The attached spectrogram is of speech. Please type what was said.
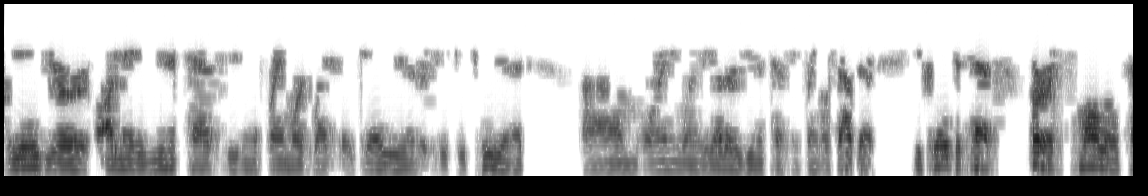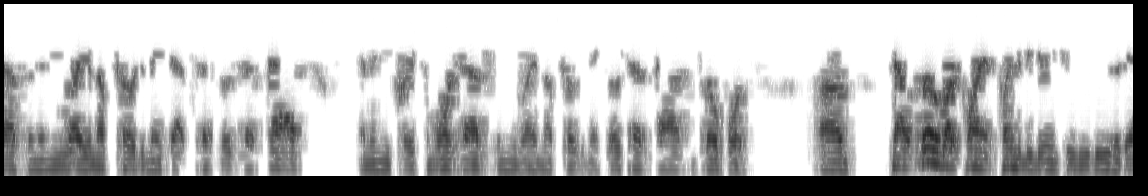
create your automated unit tests using a framework like, say, JUnit or CPP unit, um, or any one of the other unit testing frameworks out there. You create the test first, small little tests, and then you write enough code to make that test, those tests pass and then you create some more tests and you write enough code to make those tests pass and so forth. Um, now, some of our clients claim to be doing TDD, but they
